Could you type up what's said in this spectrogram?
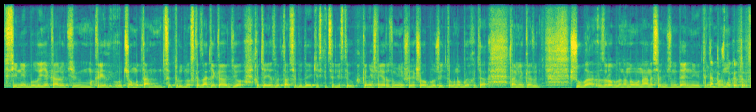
Стіни були, як кажуть, мокрили. У чому там? Це трудно сказати, як кажуть, його, хоча я звертався до деяких спеціалістів. Звісно, я розумію, що якщо обложити, то воно буде. Хоча там, як кажуть, шуба зроблена, ну вона на сьогоднішній день не витримує. Там по штукатурці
